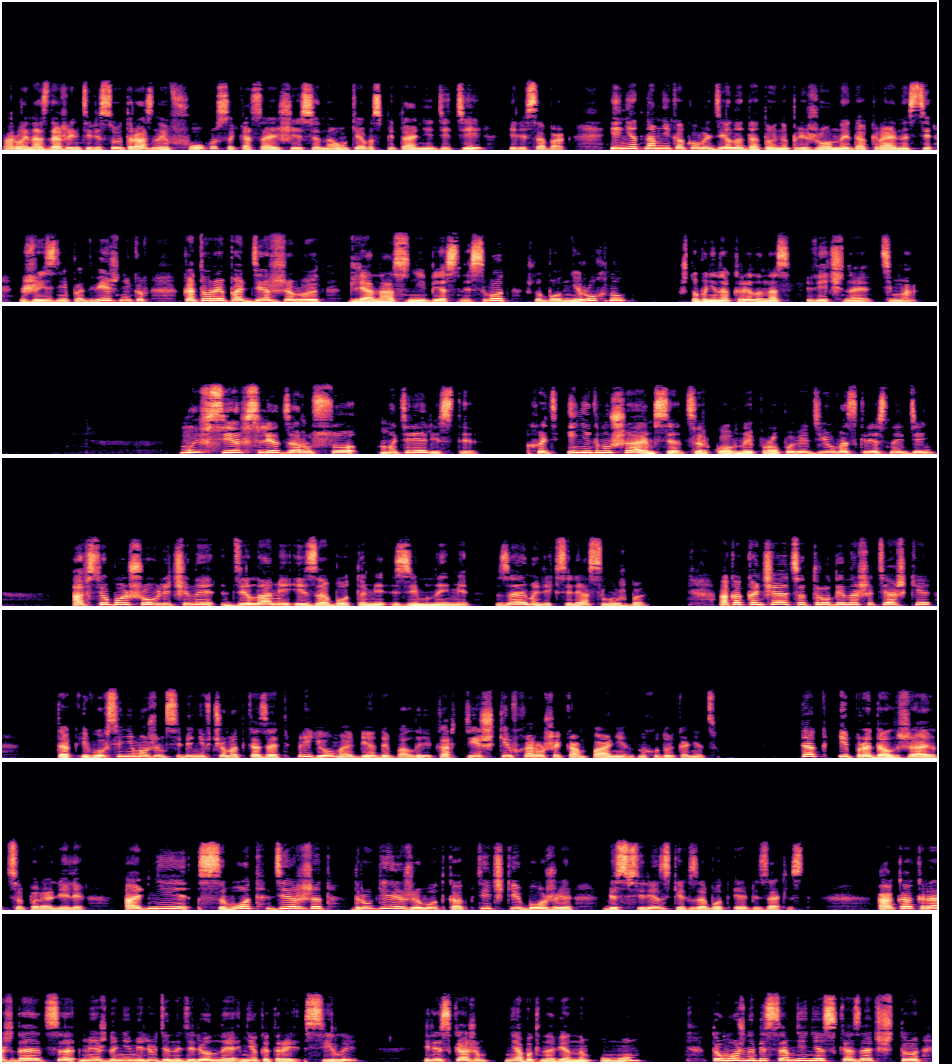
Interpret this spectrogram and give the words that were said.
Порой нас даже интересуют разные фокусы, касающиеся науки о воспитании детей или собак. И нет нам никакого дела до той напряженной до крайности жизни подвижников, которые поддерживают для нас небесный свод, чтобы он не рухнул, чтобы не накрыла нас вечная тьма. Мы все вслед за Руссо материалисты, хоть и не гнушаемся церковной проповедью в воскресный день, а все больше увлечены делами и заботами земными, займы, векселя, служба. А как кончаются труды наши тяжкие, так и вовсе не можем себе ни в чем отказать. Приемы, обеды, балы, картишки в хорошей компании, на худой конец. Так и продолжаются параллели – Одни свод держат, другие живут, как птички божии, без вселенских забот и обязательств. А как рождаются между ними люди, наделенные некоторой силой или, скажем, необыкновенным умом, то можно без сомнения сказать, что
